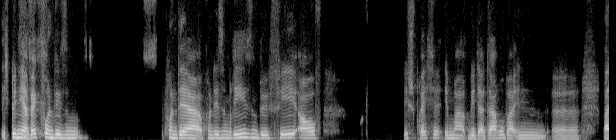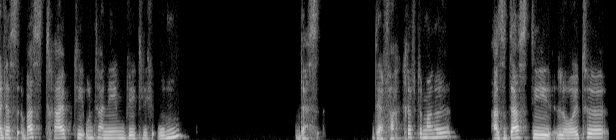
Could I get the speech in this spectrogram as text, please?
ich bin ja weg von diesem, von der, von diesem Riesenbuffet auf, ich spreche immer wieder darüber in, äh, weil das, was treibt die Unternehmen wirklich um? dass der Fachkräftemangel, also dass die Leute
